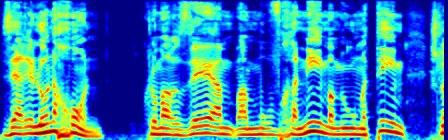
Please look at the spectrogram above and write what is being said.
זה הרי לא נכון. כלומר, זה המאובחנים, המאומתים. של...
